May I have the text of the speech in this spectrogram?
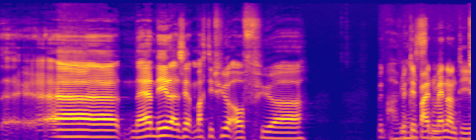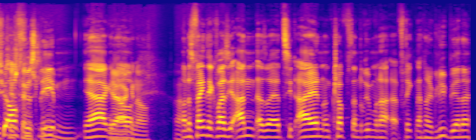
äh, naja, nee, da ist ja, macht die Tür auf für Mit, wie mit den beiden denn? Männern, die Tür auf fürs spielen. Leben. Ja, genau. Ja, genau. Ja. Und das fängt ja quasi an, also er zieht ein und klopft dann drüben und fragt nach einer Glühbirne.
